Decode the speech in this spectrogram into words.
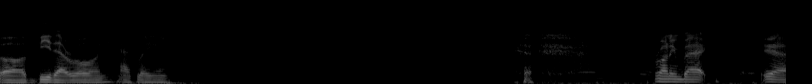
uh, be that role and act like him. Running back, yeah,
